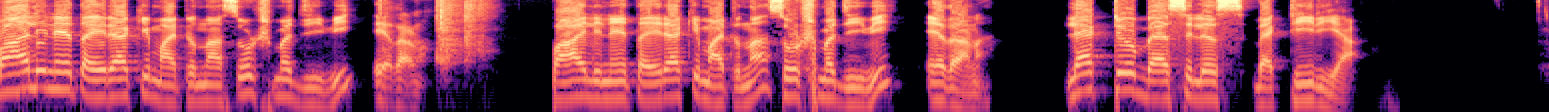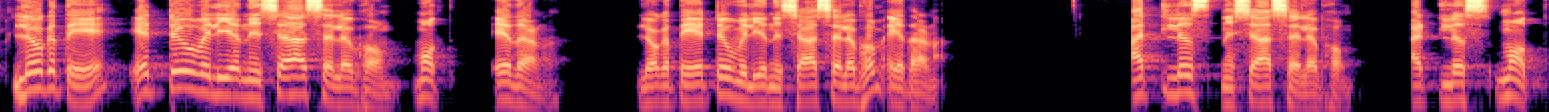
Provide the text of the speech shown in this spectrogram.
പാലിനെ തൈരാക്കി മാറ്റുന്ന സൂക്ഷ്മജീവി ഏതാണ്? പാലിനെ തൈരാക്കി മാറ്റുന്ന സൂക്ഷ്മജീവി ഏതാണ്? ലാക്ടോബാസിലസ് ബാക്ടീരിയ ലോകത്തെ ഏറ്റവും വലിയ നിശാശലഭം മൊത്ത് ഏതാണ്? ലോകത്തെ ഏറ്റവും വലിയ നിശാശലഭം ഏതാണ്? അറ്റ്ലസ് നിശാശലഭം. അറ്റ്ലസ് മോത്ത്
